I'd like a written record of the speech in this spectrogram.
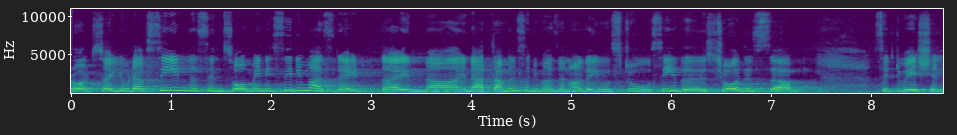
road. So you would have seen this in so many cinemas right? Uh, in uh, in our tamil cinemas and all they used to see the show this um, situation.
